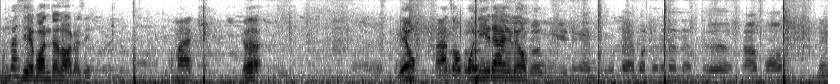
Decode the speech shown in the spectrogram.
มันก็เสียบอลตลอดอะสิทำไมเก็เร็วอ่าสองคนนี้ให้ได้เร็วเวิร์กมึงยืนยังไงมึงถึงแปรบอลได้ไม่นั่นน่ะเออเท้าพร้อมหนึ่ง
